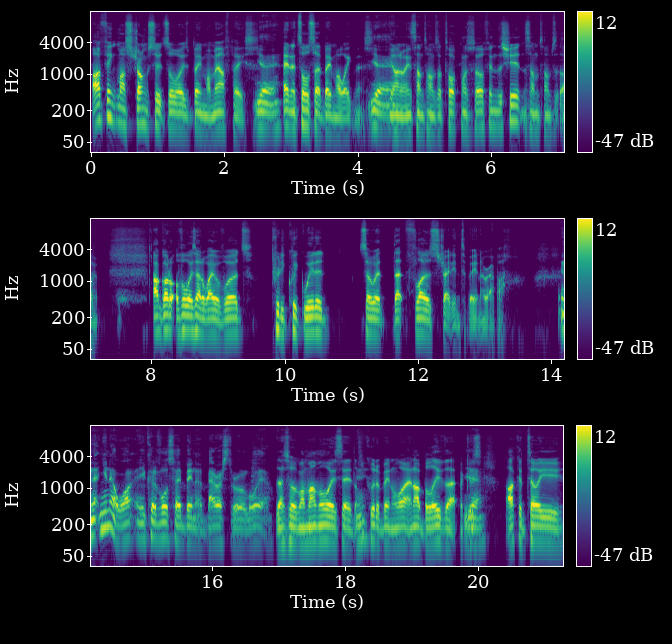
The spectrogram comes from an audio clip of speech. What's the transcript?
I think my strong suit's always been my mouthpiece. Yeah. And it's also been my weakness. Yeah. You know what I mean? Sometimes I talk myself into shit and sometimes like I got I've always had a way with words, pretty quick witted. So it, that flows straight into being a rapper. And that, you know what? You could have also been a barrister or a lawyer. That's what my mum always said. You could have been a lawyer, and I believe that because Yeah. I could tell you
